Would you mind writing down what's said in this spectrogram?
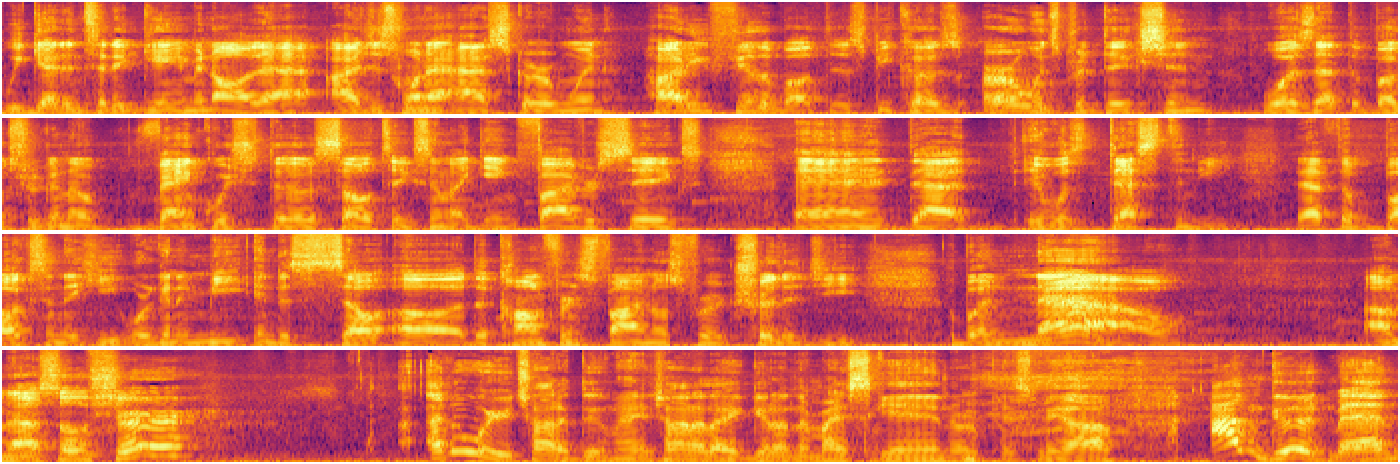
we get into the game and all that, I just want to ask Erwin, how do you feel about this? Because Erwin's prediction was that the Bucks were gonna vanquish the Celtics in like game five or six, and that it was destiny that the Bucks and the Heat were gonna meet in the cel- uh, the conference finals for a trilogy. But now, I'm not so sure. I know what you're trying to do, man. You're trying to like get under my skin or piss me off. I'm good, man.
